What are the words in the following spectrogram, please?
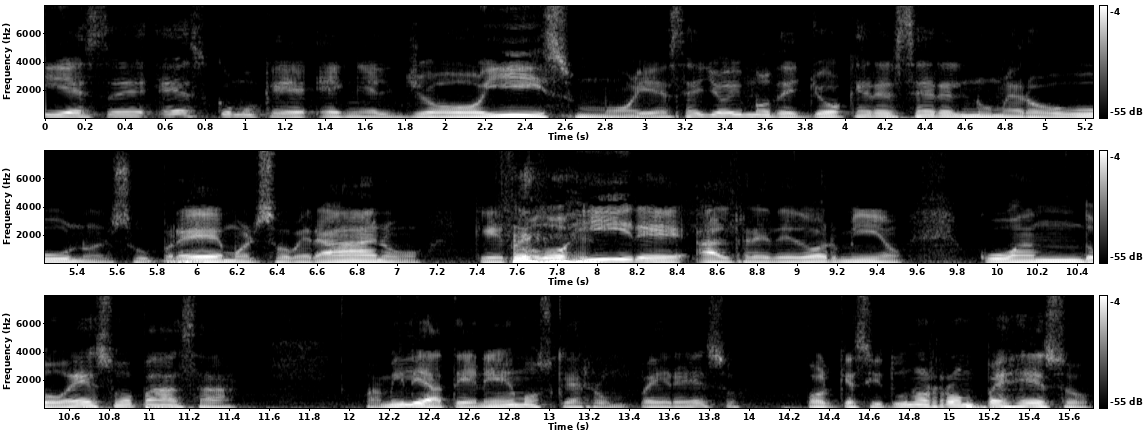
y ese es como que en el yoísmo, y ese yoísmo de yo querer ser el número uno, el supremo, el soberano, que todo gire alrededor mío. Cuando eso pasa, familia, tenemos que romper eso. Porque si tú no rompes eso,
